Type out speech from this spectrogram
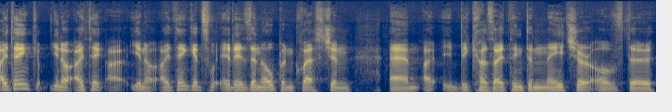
I think you know I think uh, you know I think it's it is an open question um, because I think the nature of the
